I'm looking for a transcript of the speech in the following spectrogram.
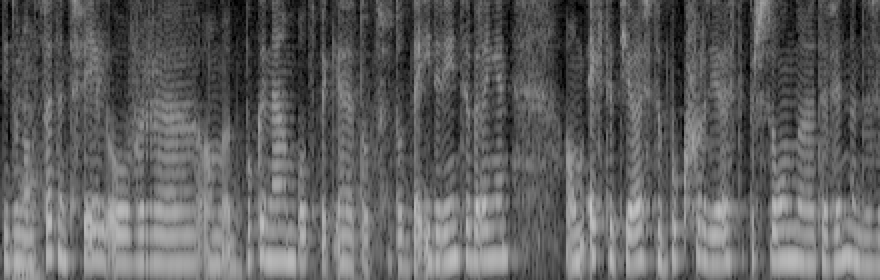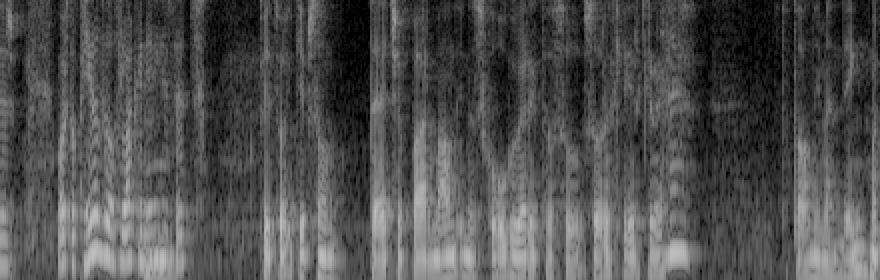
Die doen Ja. ontzettend veel over eh, om het boekenaanbod tot, tot bij iedereen te brengen. Om echt het juiste boek voor de juiste persoon eh, te vinden. Dus er wordt op heel veel vlakken Mhm. ingezet. Ik weet wel, ik heb zo'n tijdje, een paar maanden in een school gewerkt dat zo zorgleerkracht. Ja. Dat is totaal niet mijn ding, maar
